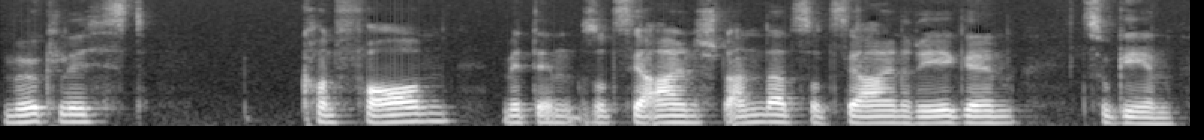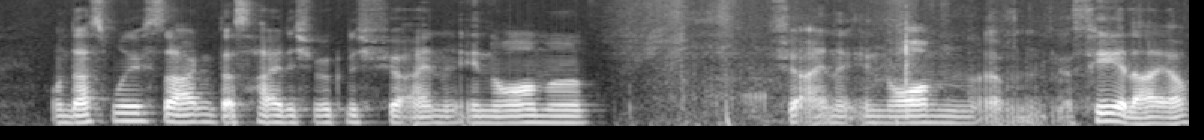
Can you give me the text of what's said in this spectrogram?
möglichst konform mit den sozialen Standards, sozialen Regeln zu gehen. Und das muss ich sagen, das halte ich wirklich für eine enorme für einen enormen ähm, Fehler, ja,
